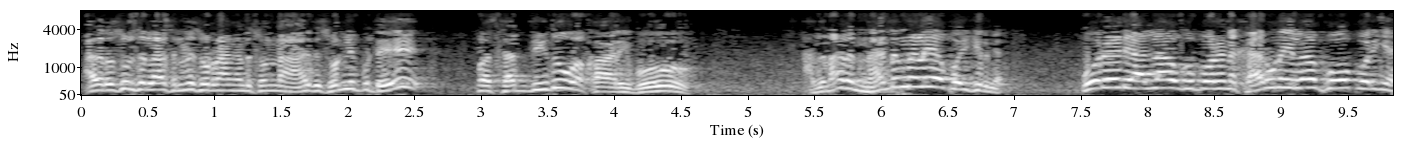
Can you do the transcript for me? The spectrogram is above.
அது ரசூல் சல்லாசன் என்ன சொல்றாங்கன்னு சொன்னா இது சொல்லிவிட்டு சத்திது வகாரிபு. அதனால நடுநிலையா போய்க்கிறங்க ஒரேடி அல்லாவுக்கு போறேன்னு கருணையெல்லாம் போக போறீங்க.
